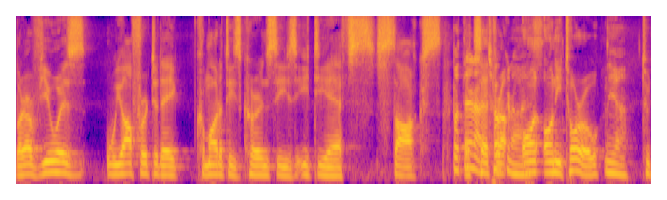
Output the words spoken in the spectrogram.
But our view is we offer today commodities, currencies, ETFs, stocks, etc. On, on eToro. Yeah. To,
